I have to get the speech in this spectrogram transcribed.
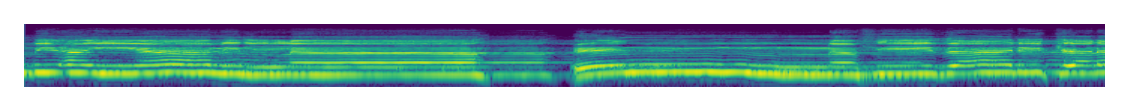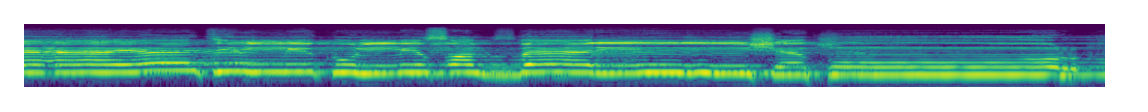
بأيام الله. إن في ذلك لآيات لكل صبار شكور.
